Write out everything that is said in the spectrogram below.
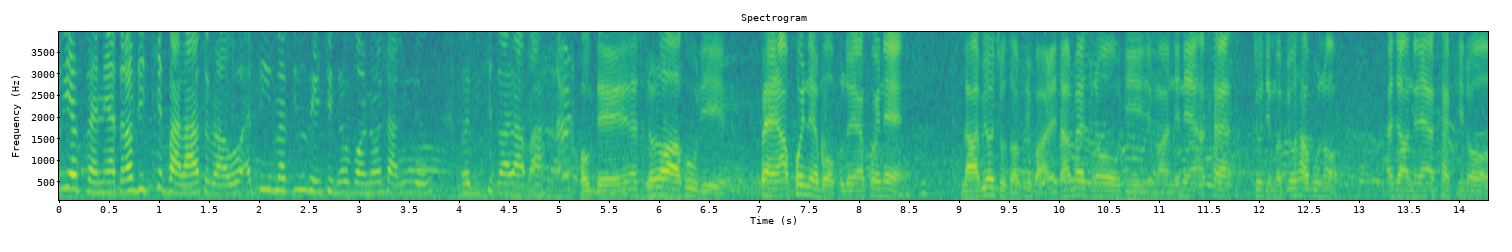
သူ့ရဲ့ fan တွေကတလောက်တိချစ်ပါလားဆိုတာကိုအတိမပြုစေချင်တော့ပေါ့နော်ဒါလေးကိုဝယ်ပြီးဖြစ်သွားတာပါဟုတ်တယ်ကျွန်တော်တို့ကအခုဒီပန်အဖွဲနဲ့ပေါ့ပလေအဖွဲနဲ့ လာပြီးတော့ကြိုဆိုဖြစ်ပါတယ်ဒါပေမဲ့ကျွန်တော်တို့ဒီဒီမှာနည်းနည်းအခက်ကြိုတင်မပြောထားဘူးเนาะအဲကြောင့်နည်းနည်းအခက်ဖြစ်တော့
